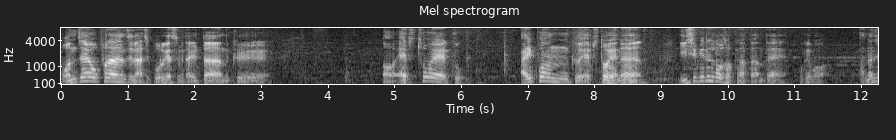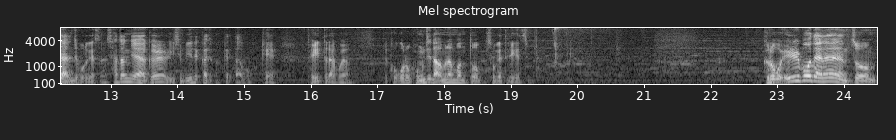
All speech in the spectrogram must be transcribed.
언제 오픈하는지는 아직 모르겠습니다. 일단 그 어, 앱스토어에 구, 아이폰 그 앱스토어에는 21일로 적혀놨다는데 그게 뭐 맞는지 아닌지 모르겠어요. 사전 예약을 21일까지 받겠다 뭐 그렇게 돼 있더라고요. 근데 그거로 공지 나오면 한번 또 소개드리겠습니다. 그리고 일본에는 좀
